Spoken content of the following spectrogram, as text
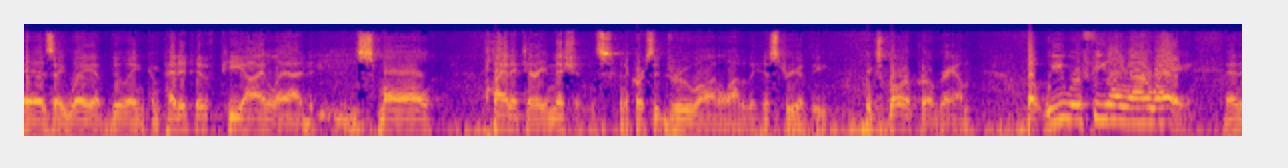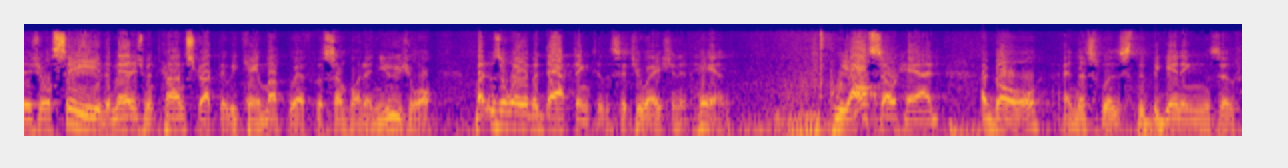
as a way of doing competitive PI led small planetary missions. And of course, it drew on a lot of the history of the Explorer program. But we were feeling our way. And as you'll see, the management construct that we came up with was somewhat unusual, but it was a way of adapting to the situation at hand. We also had a goal, and this was the beginnings of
